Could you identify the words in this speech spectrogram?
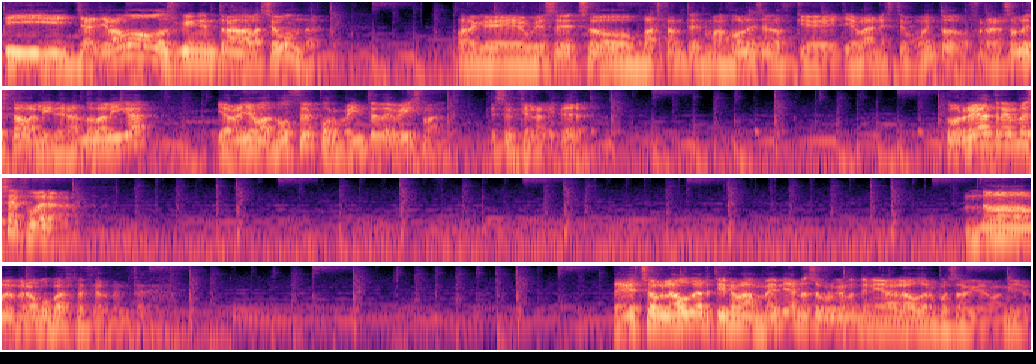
Y ya llevamos bien entrada la segunda. Para que hubiese hecho bastantes más goles de los que lleva en este momento. Fran Sol estaba liderando la liga y ahora lleva 12 por 20 de Baseman, que es el que la lidera. Correa tres meses fuera. No me preocupa especialmente. De hecho, Glauder tiene más media. No sé por qué no tenía Glauder puesto aquí en el banquillo.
